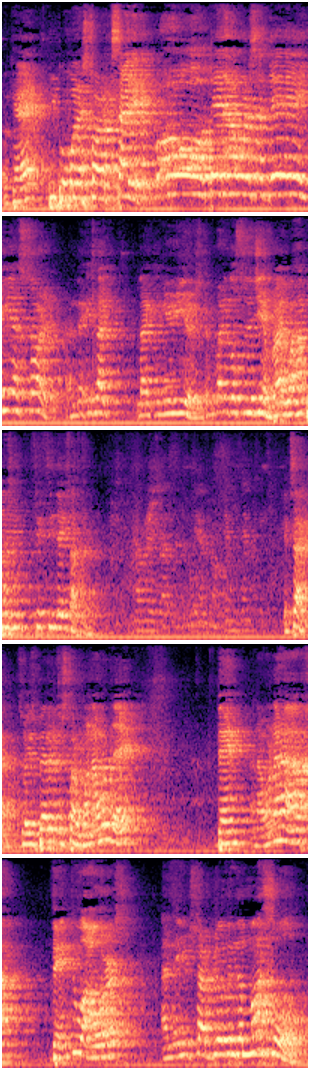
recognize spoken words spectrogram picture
Okay? People want to start excited. Oh, 10 hours a day. We have started. And it's like like New Year's. Everybody goes to the gym, right? What happens in 15 days after? Exactly. So it's better to start one hour a day, then an hour and a half, then two hours, and then you start building the muscle.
